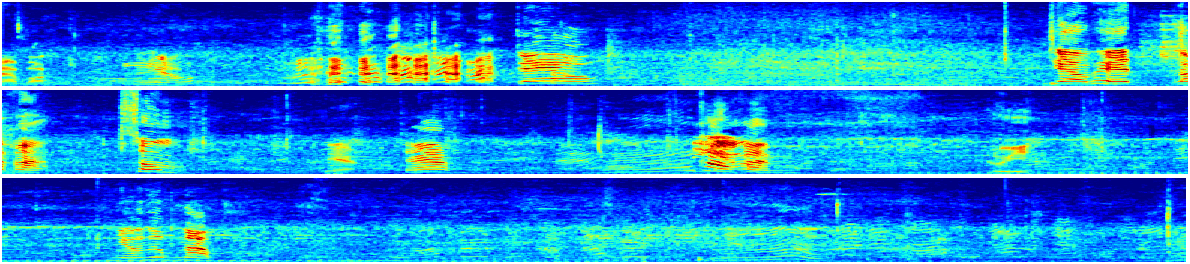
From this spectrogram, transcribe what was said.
แบบบอกเหนียวเจลเจลเพชรแล้วก็ส้มเนี่ยแซ่บอืมเข้ากันลุยเหนียวหนึบหนับอืมอื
